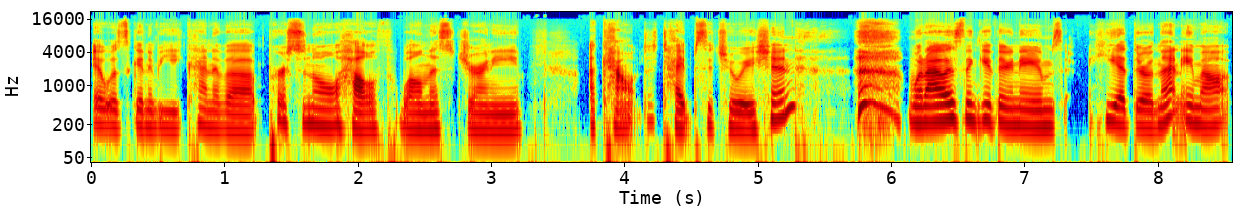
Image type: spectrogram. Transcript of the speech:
it was going to be kind of a personal health wellness journey account type situation. when I was thinking their names, he had thrown that name out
